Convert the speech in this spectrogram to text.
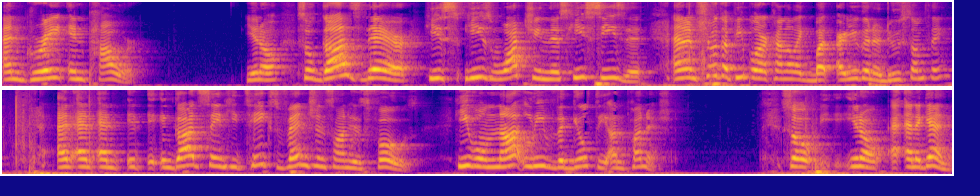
and great in power. You know, so God's there. He's he's watching this. He sees it, and I'm sure that people are kind of like, "But are you gonna do something?" And and and it, God's saying He takes vengeance on His foes. He will not leave the guilty unpunished. So you know, and again,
